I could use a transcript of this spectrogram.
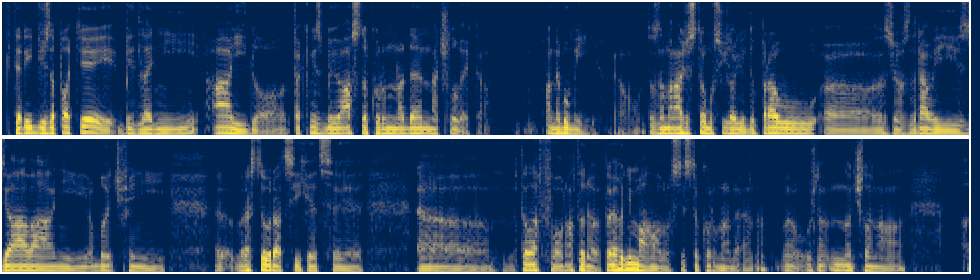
který, když zaplatí bydlení a jídlo, tak mi zbývá 100 korun na den na člověka a nebo míň. Jo. To znamená, že z toho musíš hledit dopravu, uh, že zdraví, vzdělávání, oblečení, v restauracích věci, uh, telefon a to. To je hodně málo, prostě 100 korun na den, už na, na člena. A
